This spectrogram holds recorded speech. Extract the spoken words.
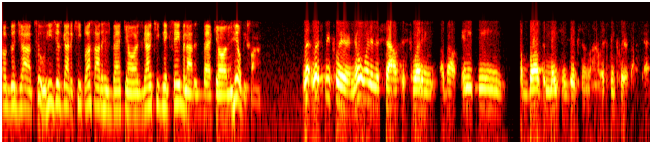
a good job too. He's just got to keep us out of his backyard. He's got to keep Nick Saban out of his backyard, and he'll be fine. Let, let's be clear. No one in the South is sweating about anything above the Mason-Dixon line. Let's be clear about that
